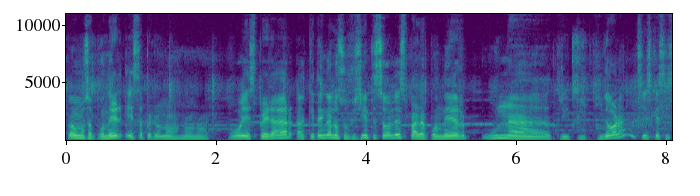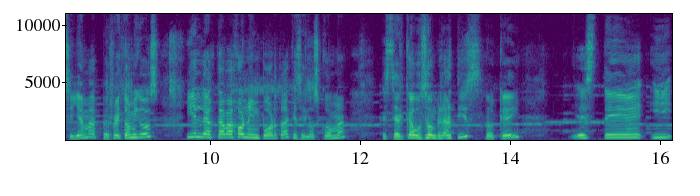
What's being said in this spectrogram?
Vamos a poner esta, pero no, no, no. Voy a esperar a que tenga los suficientes soles para poner una tripitidora, si es que así se llama. Perfecto, amigos. Y el de acá abajo no importa que se los coma. Este, al cabo son gratis, ok. Este, y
